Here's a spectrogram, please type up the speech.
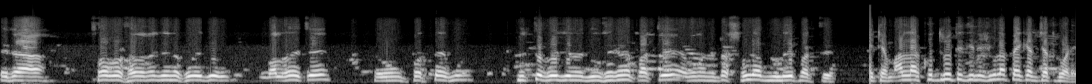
এটা সর্বসাধারণের জন্য খুবই ভালো হয়েছে এবং প্রত্যেক নিত্য প্রয়োজনীয় জিনিস এখানে পাচ্ছে এবং এটা সুলভ মূল্যে পাচ্ছে। আল্লাহর ক্ষুদ্রতি জিনিসগুলো প্যাকেটজাত করে।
